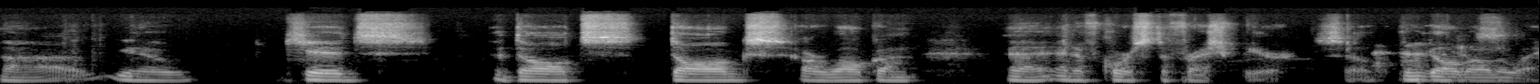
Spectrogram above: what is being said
Uh, you know, kids adults, dogs are welcome, and, and of course the fresh beer. So BrewDog all the way.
